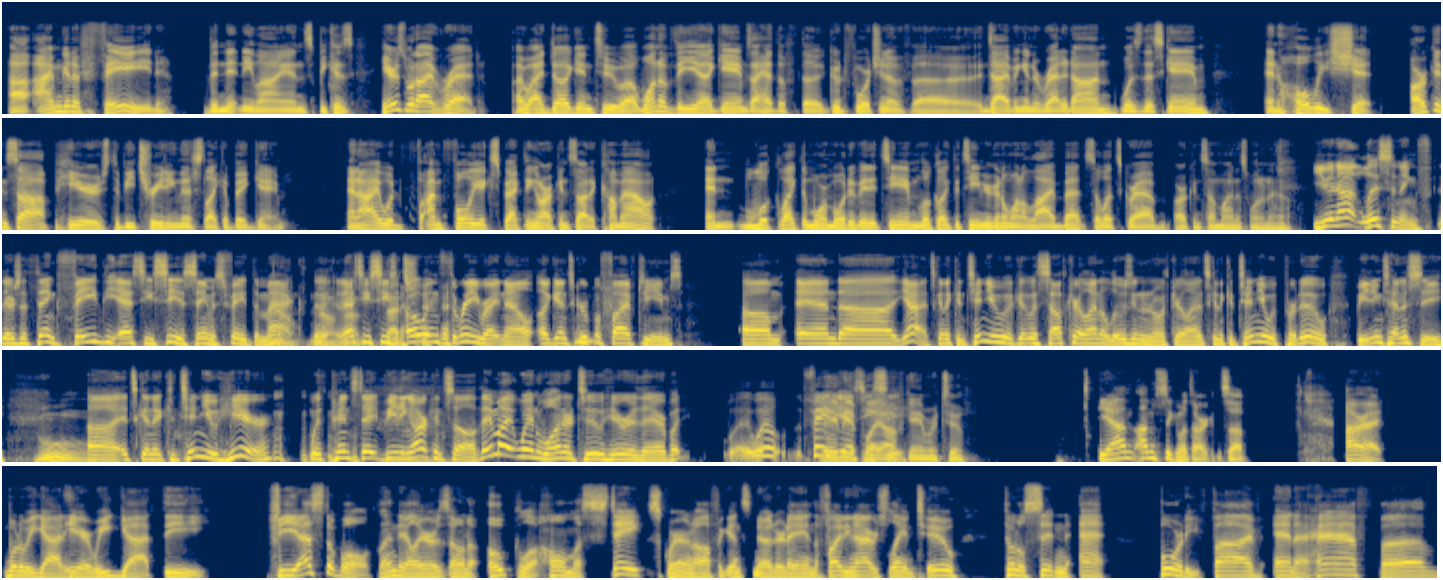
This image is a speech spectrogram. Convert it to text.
uh, I'm gonna fade the Nittany Lions because here's what I've read. I, I dug into uh, one of the uh, games I had the the good fortune of uh, diving into Reddit on was this game, and holy shit, Arkansas appears to be treating this like a big game, and I would I'm fully expecting Arkansas to come out and look like the more motivated team, look like the team you're going to want to live bet. So let's grab Arkansas minus one and a half. You're not listening. There's a thing. Fade the SEC is same as fade the MAC. no, the no, SEC's that's- 0 and 3 right now against group of five teams. Um, and uh, yeah, it's going to continue with South Carolina losing to North Carolina. It's going to continue with Purdue beating Tennessee. Uh, it's going to continue here with Penn State beating Arkansas. They might win one or two here or there, but well, well fade Maybe the a SEC. playoff game or two. Yeah, I'm I'm sticking with Arkansas. All right. What do we got here? We got the Fiesta Bowl, Glendale, Arizona, Oklahoma State squaring off against Notre Dame. The Fighting Irish laying two, total sitting at 45 and a half. Uh,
